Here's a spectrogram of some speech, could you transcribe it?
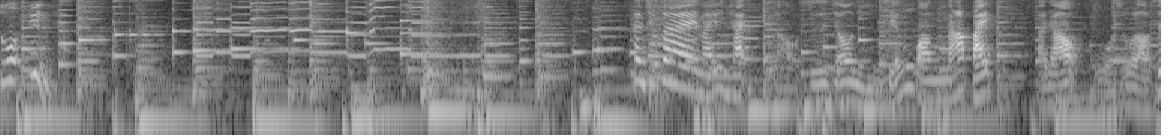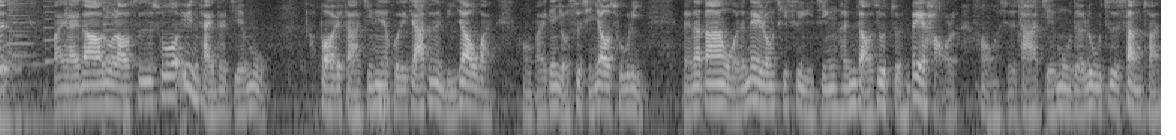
说运彩，看球赛买运彩，老师教你前往拿白。大家好，我是陆老师，欢迎来到陆老师说运彩的节目。不好意思啊，今天回家真的比较晚，我白天有事情要处理。那当然我的内容其实已经很早就准备好了，哦，是差节目的录制上传。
